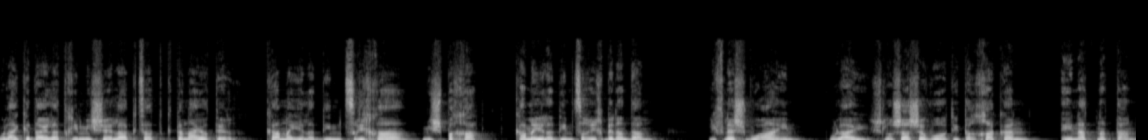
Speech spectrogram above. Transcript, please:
אולי כדאי להתחיל משאלה קצת קטנה יותר, כמה ילדים צריכה משפחה? כמה ילדים צריך בן אדם? לפני שבועיים, אולי שלושה שבועות, התארחה כאן עינת נתן.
